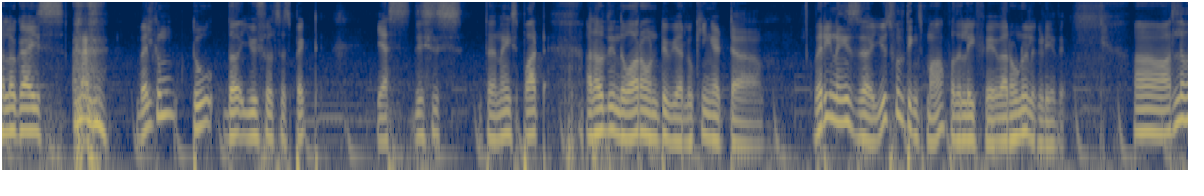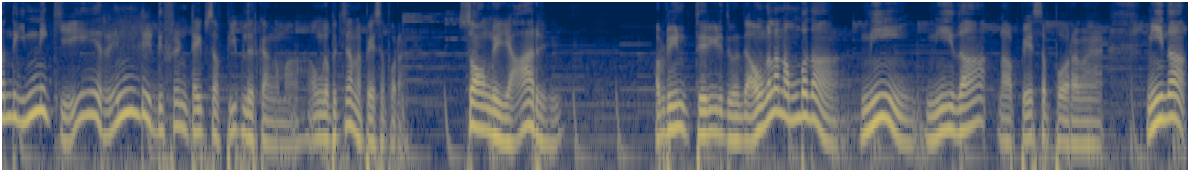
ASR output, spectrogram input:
Hello, guys. Welcome to the usual suspect. Yes this is the nice part அதாவது இந்த வாரம் வந்துட்டு we are looking at very nice useful திங்ஸ்மா ஃபார் த லைஃப் வேறு ஒன்றும் இல்லை கிடையாது. அதில் வந்து இன்னைக்கு ரெண்டு டிஃப்ரெண்ட் டைப்ஸ் ஆஃப் பீப்புள் இருக்காங்கம்மா அவங்கள பற்றி தான் நான் பேச போகிறேன் ஸோ அவங்க யார் அப்படின்னு தெரியுது வந்து அவங்களாம் நம்ம தான். நீ நீ தான் நான் பேச போகிறவன் நீ தான்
